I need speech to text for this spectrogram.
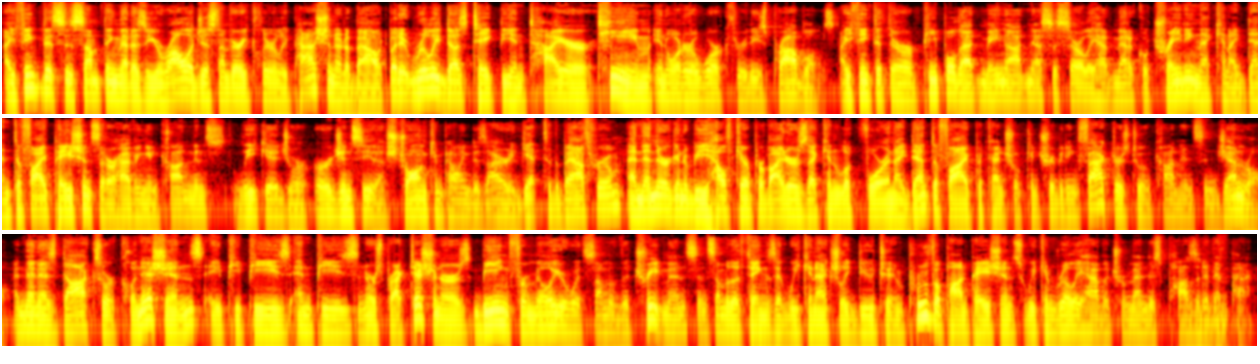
I think this is something that as a urologist, I'm very clearly passionate about, but it really does take the entire team in order to work through these problems. I think that there are people that may not necessarily have medical training that can identify patients that are having incontinence, leakage, or urgency, that strong, compelling desire to get to the bathroom. And then there are going to be healthcare providers that can look for and identify potential contributing factors to incontinence in general. And then as docs or clinicians, APPs, NPs, nurse practitioners, being familiar with some of the treatments and some of the things that we can actually do to improve upon patients, we can really have a tremendous positive impact.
